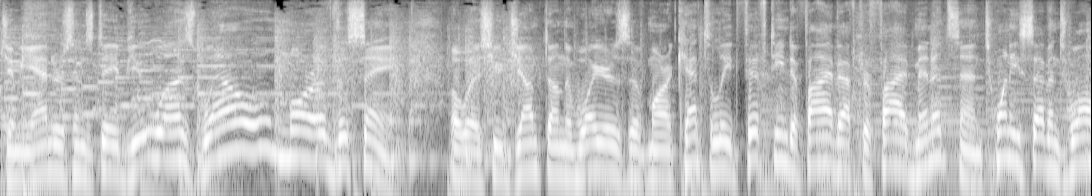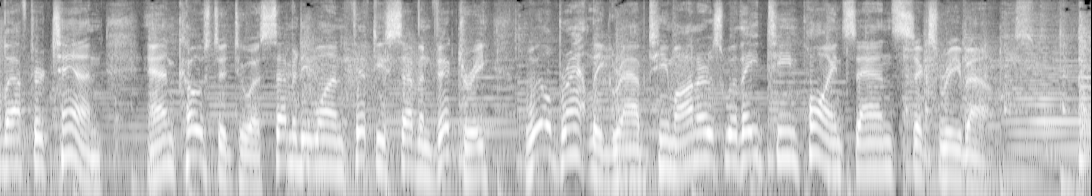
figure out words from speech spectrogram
Jimmy Anderson's debut was, well, more of the same. OSU jumped on the Warriors of Marquette to lead 15 5 after 5 minutes and 27 12 after 10 and coasted to a 71 57 victory. Will Brantley grabbed team honors with 18 points and 6 rebounds.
